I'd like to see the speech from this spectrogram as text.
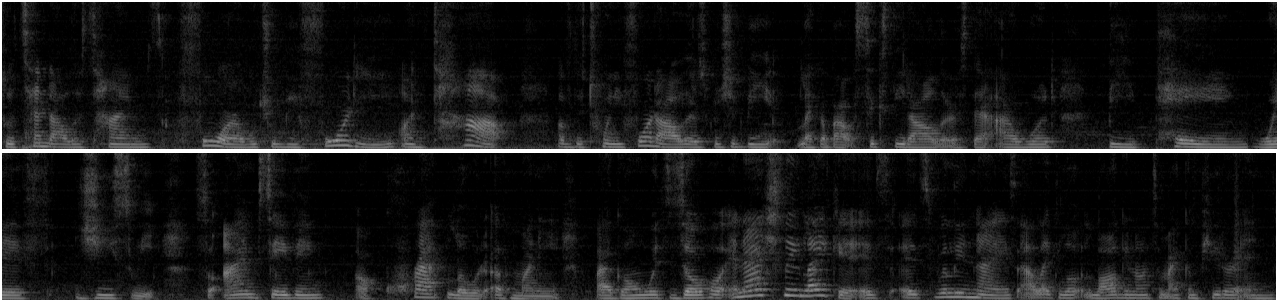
So $10 times four, which would be 40 on top of the $24, which would be like about $60 that I would be paying with G Suite. So I'm saving a crap load of money by going with Zoho and I actually like it. It's it's really nice. I like lo logging onto my computer and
